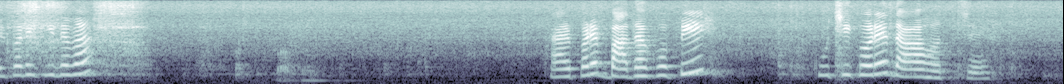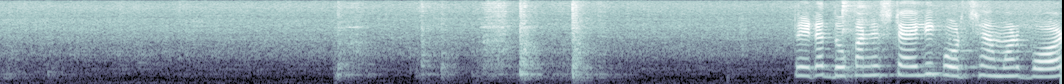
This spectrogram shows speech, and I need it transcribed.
এরপরে কি দেবা? তারপরে বাঁধাকপি কুচি করে দেওয়া হচ্ছে। তো এটা দোকানের স্টাইলই করছে আমার বর।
